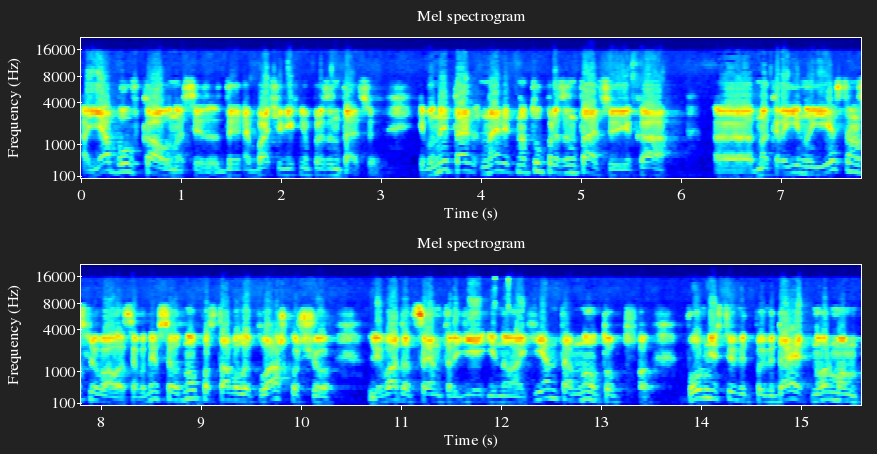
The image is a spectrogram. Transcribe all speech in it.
А я був в Каунасі, де бачив їхню презентацію. І вони навіть на ту презентацію, яка на країну ЄС транслювалася, вони все одно поставили плашку, що Левада центр є іноагентом. Ну тобто повністю відповідають нормам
